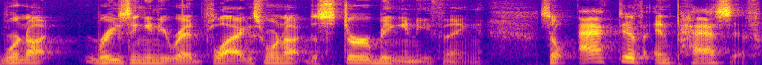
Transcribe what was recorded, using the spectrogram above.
we're not raising any red flags, we're not disturbing anything. So active and passive.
